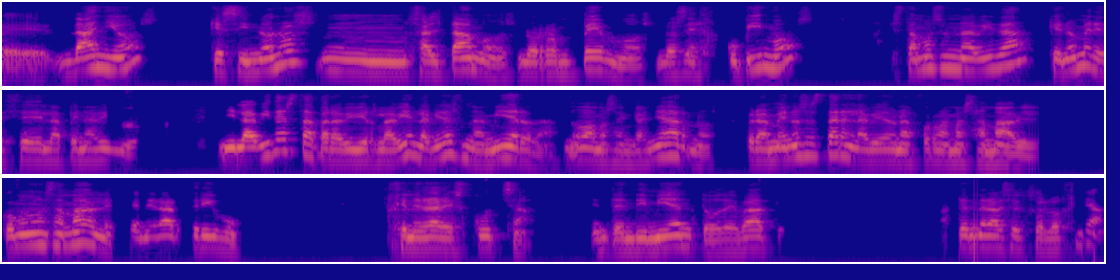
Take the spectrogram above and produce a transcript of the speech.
eh, daños que si no nos mmm, saltamos, los rompemos, los escupimos, estamos en una vida que no merece la pena vivir. Y la vida está para vivirla bien, la vida es una mierda, no vamos a engañarnos, pero al menos estar en la vida de una forma más amable. ¿Cómo más amable? Generar tribu, generar escucha, entendimiento, debate, entender la sexología,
